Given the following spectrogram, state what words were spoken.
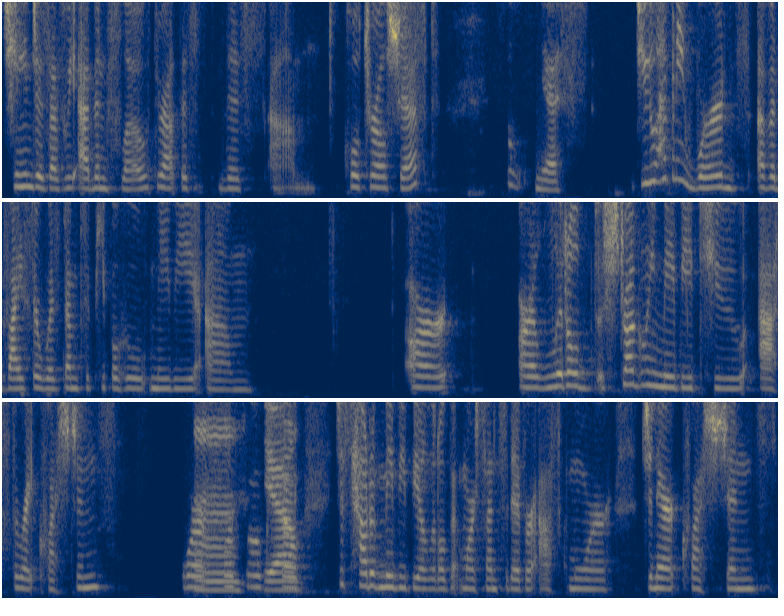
changes as we ebb and flow throughout this this um, cultural shift. So yes, do you have any words of advice or wisdom to people who maybe um, are are a little struggling maybe to ask the right questions for, mm, for folks? Yeah. So just how to maybe be a little bit more sensitive or ask more generic questions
